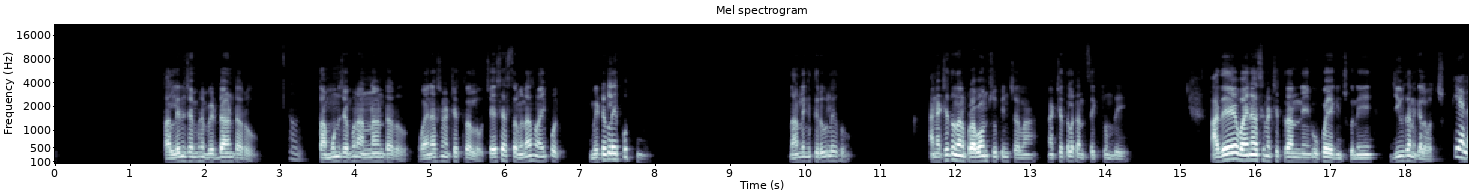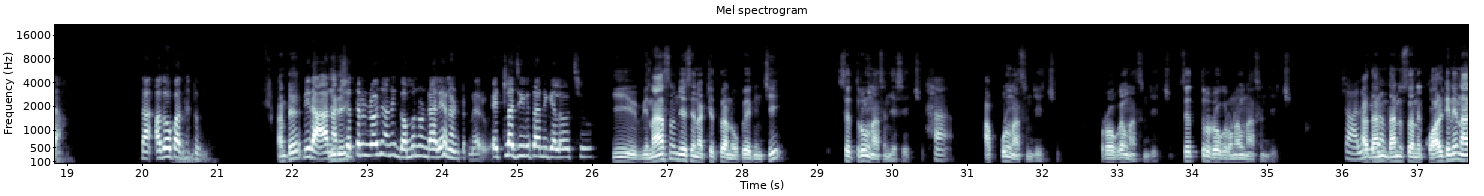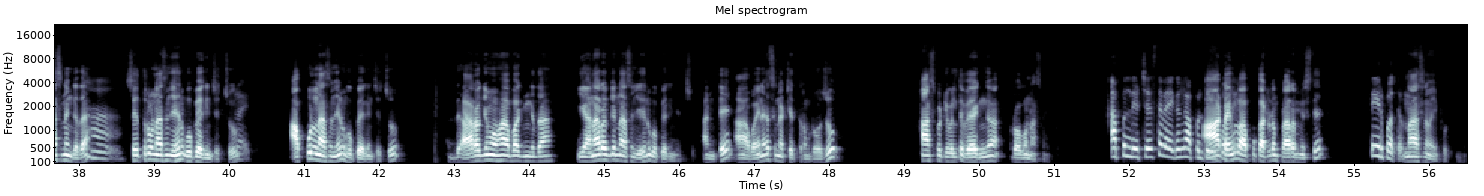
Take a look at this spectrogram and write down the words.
తల్లిని చంపిన బిడ్డ అంటారు. తమ్ముని చంపిన అన్న అంటారు. వైనాశ నక్షత్రాలు చేసేస్తారు. వినాశం అయిపో మెటీరియల్ అయిపోతుంది. దాంట్లో ఇంక తిరుగులేదు. ఆ నక్షత్రం దాని ప్రభావం చూపించాలా? నక్షత్రాలకు అంత శక్తి ఉంది. అదే వైనాశ నక్షత్రాన్ని ఉపయోగించుకుని జీవితాన్ని గెలవచ్చు. ఎలా? అదో పద్ధతి ఉంది అంటే మీరు ఆ నక్షత్రం రోజు అని గమ్మున ఉండాలి అని అంటున్నారు. ఎట్లా జీవితాన్ని గెలవచ్చు? ఈ వినాశనం చేసే నక్షత్రాన్ని ఉపయోగించి శత్రువులు నాశనం చేసేయచ్చు. అప్పులు నాశనం చేయొచ్చు. రోగాలు నాశనం చేయొచ్చు. శత్రు రోగ రుణాలు నాశనం చేయొచ్చు. దాని దాని క్వాలిటీనే నాశనం కదా. శత్రువు నాశనం చేయడానికి ఉపయోగించవచ్చు. అప్పులు నాశనం చేయడానికి ఉపయోగించవచ్చు ఆరోగ్యం మహాభాగ్యం కదా. ఈ అనారోగ్యం నాశనం చేయడానికి ఉపయోగించవచ్చు. అంటే ఆ వైనాసి నక్షత్రం రోజు హాస్పిటల్ వెళ్తే వేగంగా రోగం నాశనం అప్పులు తీర్చేస్తే వేగంగా అప్పులు ఆ. టైంలో అప్పు కట్టడం ప్రారంభిస్తే తీరిపోతుంది. నాశనం అయిపోతుంది.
